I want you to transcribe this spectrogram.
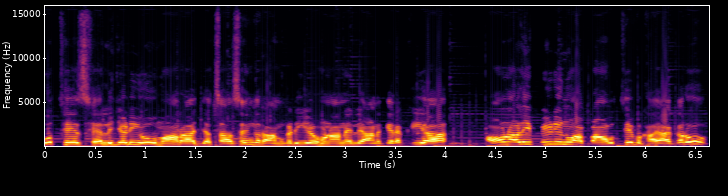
ਉੱਥੇ ਸੈੱਲ ਜਿਹੜੀ ਉਹ ਮਹਾਰਾਜ ਜੱਸਾ ਸਿੰਘ ਰਾਮਗੜੀਏ ਹੁਣਾਂ ਨੇ ਲਿਆਣ ਕੇ ਰੱਖੀ ਆ। ਆਉਣ ਵਾਲੀ ਪੀੜ੍ਹੀ ਨੂੰ ਆਪਾਂ ਉੱਥੇ ਵਿਖਾਇਆ ਕਰੋ,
